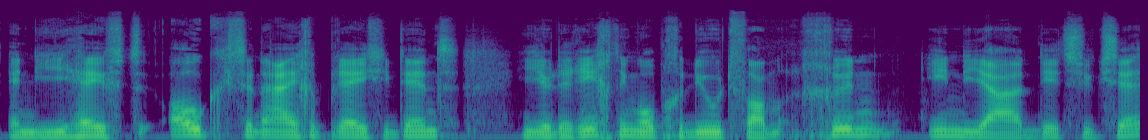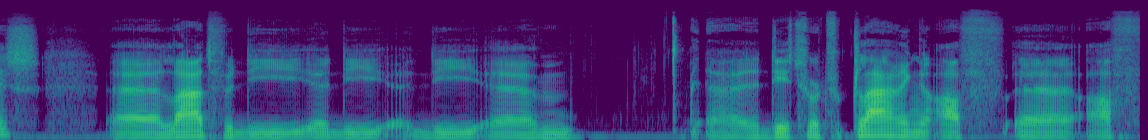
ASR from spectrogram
En die heeft ook zijn eigen president hier de richting opgeduwd van gun India dit succes. laten we die, die, die um, dit soort verklaringen af, af,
